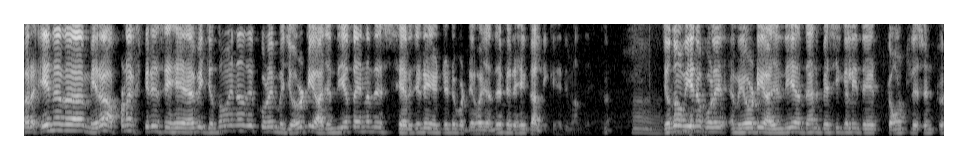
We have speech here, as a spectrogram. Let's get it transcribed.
ਪਰ ਇਹਨਾਂ ਦਾ ਮੇਰਾ ਆਪਣਾ ਐਕਸਪੀਰੀਅੰਸ ਇਹ ਹੈ ਵੀ ਜਦੋਂ ਇਹਨਾਂ ਦੇ ਕੋਲੇ ਮੈਜੋਰਿਟੀ ਆ ਜਾਂਦੀ ਹੈ ਤਾਂ ਇਹਨਾਂ ਦੇ ਸਿਰ ਜਿਹੜੇ ਏਡੇ ਏਡੇ ਵੱਡੇ ਹੋ ਜਾਂਦੇ ਫਿਰ ਇਹ ਗੱਲ ਨਹੀਂ ਕਿਸੇ ਦੀ ਮੰਨਦੇ। ਜਦੋਂ ਵੀ ਇਹਨਾਂ ਕੋਲੇ ਮੈਜੋਰਿਟੀ ਆ ਜਾਂਦੀ ਹੈ then basically they don't listen to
